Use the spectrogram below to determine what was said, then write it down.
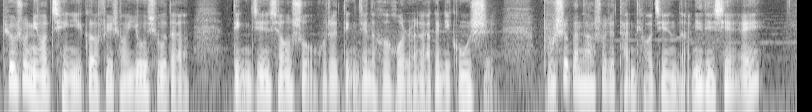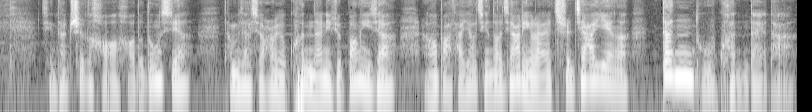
比如说你要请一个非常优秀的顶尖销售或者顶尖的合伙人来跟你共事，不是跟他说就谈条件的，你得先哎。请他吃个好好的东西啊！他们家小孩有困难，你去帮一下，然后把他邀请到家里来吃家宴啊，单独款待他，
